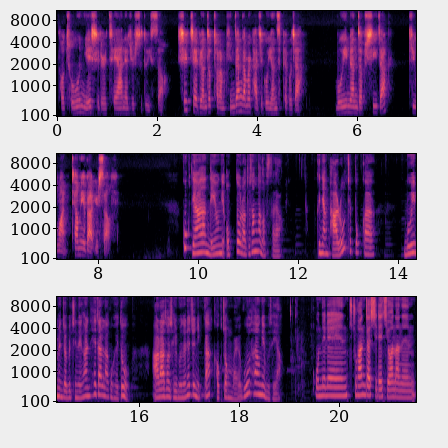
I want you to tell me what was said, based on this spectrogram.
더 좋은 예시를 제안해 줄 수도 있어. 실제 면접처럼 긴장감을 가지고 연습해 보자. 모의 면접 시작. Q1. Tell me about yourself. 꼭 대화한 내용이 없더라도 상관없어요. 그냥 바로 챗봇과 모의 면접을 진행해 달라고 해도 알아서 질문을 해주니까 걱정 말고 사용해 보세요. 오늘은 중환자실에 지원하는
